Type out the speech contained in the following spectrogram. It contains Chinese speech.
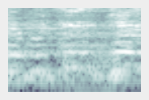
都不知。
